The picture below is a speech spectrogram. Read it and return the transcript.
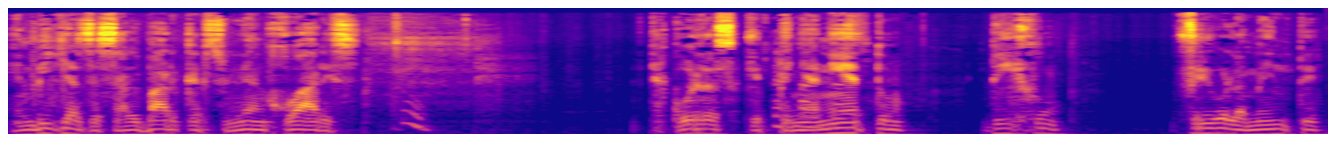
en Villas de Salvarcar, Juárez. ¿Te acuerdas que Peña Nieto dijo frívolamente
